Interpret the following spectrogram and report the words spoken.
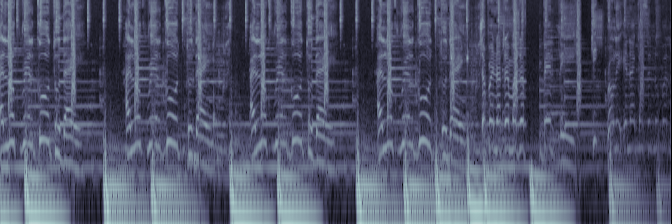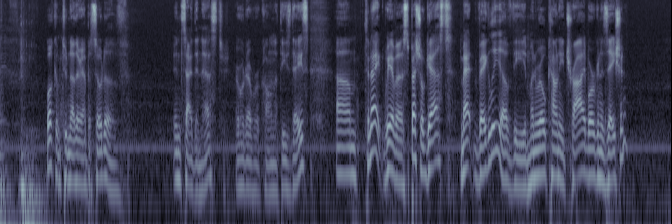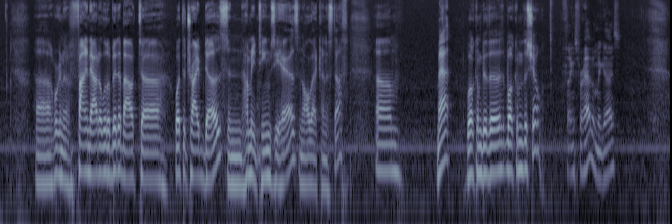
I look real good today. I look real good today. I look real good today. I look real good today. Jumping out the mother Bentley. Rolling in that gas new Welcome to another episode of Inside the Nest, or whatever we're calling it these days. Um, tonight we have a special guest, Matt Voegele of the Monroe County Tribe Organization. Uh, we're going to find out a little bit about uh, what the tribe does and how many teams he has and all that kind of stuff. Um, Matt, welcome to the welcome to the show. Thanks for having me, guys.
